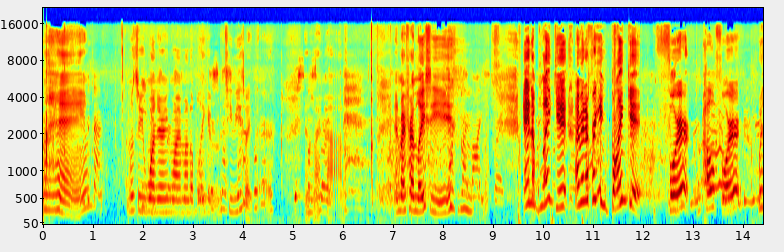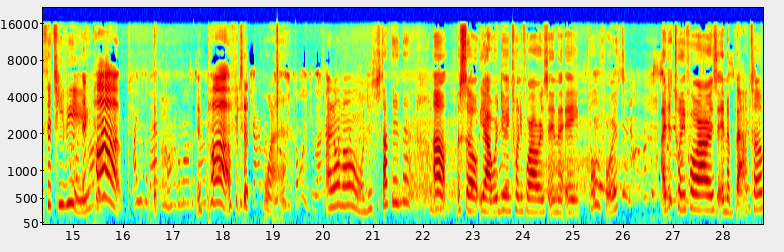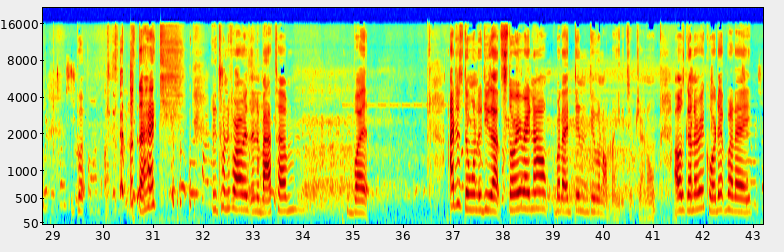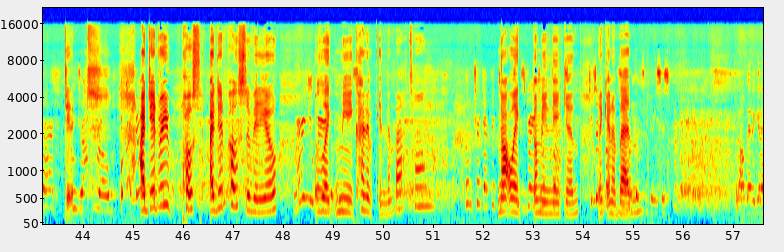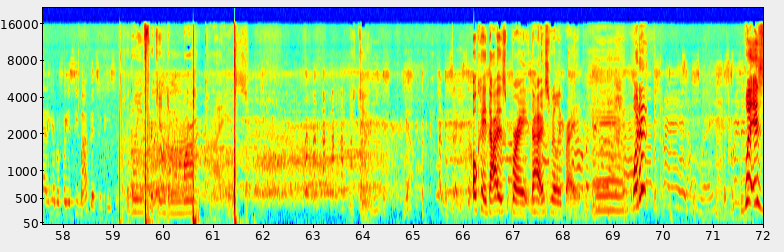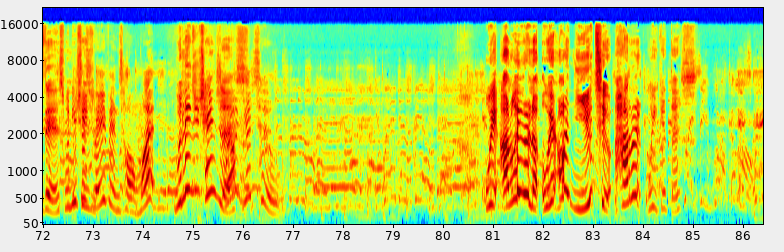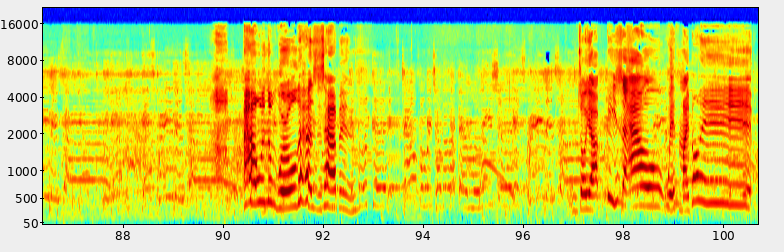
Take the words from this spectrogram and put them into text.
Hey. Was you wondering why I'm on a blanket and the TV's right there? And my iPad. And my friend Lacey. in a blanket. I'm in a freaking blanket fort, pellet fort, with a TV. It popped. It popped. It popped. What? I don't know. Just Stop doing that. Um, so yeah, we're doing 24 hours in a, a polo fort. I did 24 hours in a bathtub, but what the heck? I did 24 hours in a bathtub, but I just don't want to do that story right now. But I didn't do it on my YouTube channel. I was gonna record it, but I didn't. I did repost. I did post a video of like me kind of in the bathtub. Not like I mean naked, like in a bed. Y'all better get out of here before you see my bits and pieces. So don't you freaking demonetize YouTube. Yeah. Let me tell you something. Okay, that is bright. That is really bright. Mm. What is? What is this? When you this change? Raven's home. What? When did you change We're on this? YouTube. Wait, I don't even know. We're on YouTube. How did we get this? How in the world has this happened? So yeah, peace out with my puppet.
